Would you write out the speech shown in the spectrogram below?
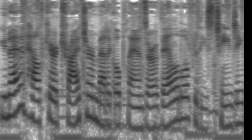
United Healthcare Tri Term Medical Plans are available for these changing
